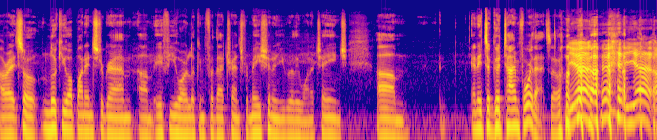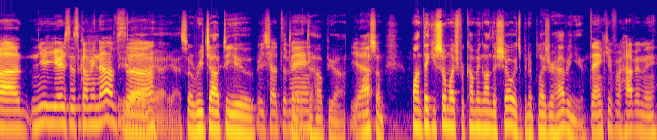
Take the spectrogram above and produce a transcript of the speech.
All right, so look you up on Instagram um, if you are looking for that transformation and you really want to change. Um, and it's a good time for that. So Yeah. yeah. Uh, New Year's is coming up, so yeah, yeah, yeah. So reach out to you reach out to, to, me. to help you out. Yeah. Awesome. Juan, thank you so much for coming on the show. It's been a pleasure having you. Thank you for having me.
